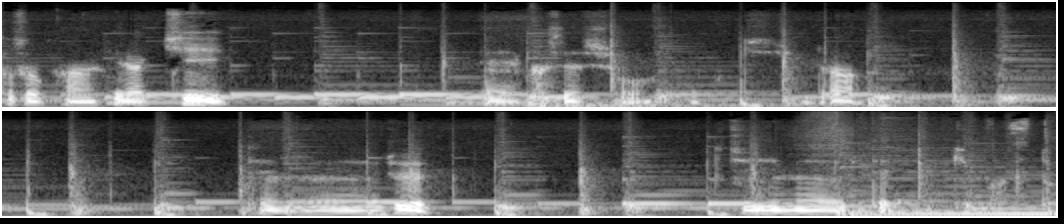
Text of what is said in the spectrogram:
図書館開き、えー、貸し出し書、こちら、で、メール、Gmail でいきますと。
